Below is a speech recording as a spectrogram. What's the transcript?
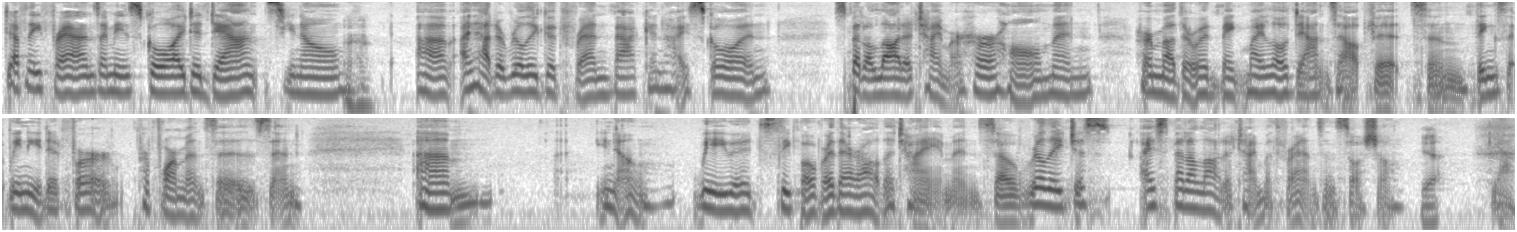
Definitely friends. I mean, school, I did dance, you know. Uh-huh. Uh, I had a really good friend back in high school and spent a lot of time at her home. And her mother would make my little dance outfits and things that we needed for performances. And, um, you know, we would sleep over there all the time. And so, really, just I spent a lot of time with friends and social. Yeah. Yeah.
